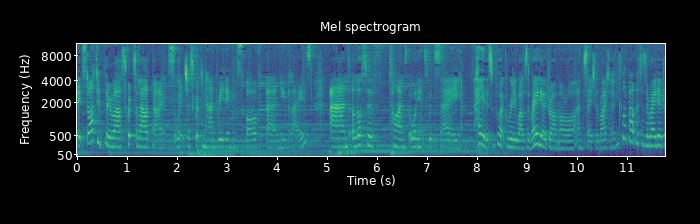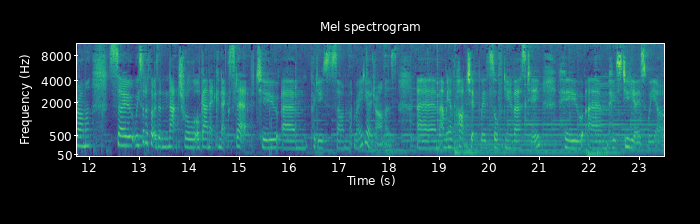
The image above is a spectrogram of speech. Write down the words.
It started through our Scripts Aloud nights, which are script in hand readings of uh, new plays. And a lot of times the audience would say, hey, this would work really well as a radio drama, or, and say to the writer, have you thought about this as a radio drama? So we sort of thought it was a natural, organic next step to um, produce some radio dramas. Um, and we have a partnership with Salford University, who, um, whose studios we are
